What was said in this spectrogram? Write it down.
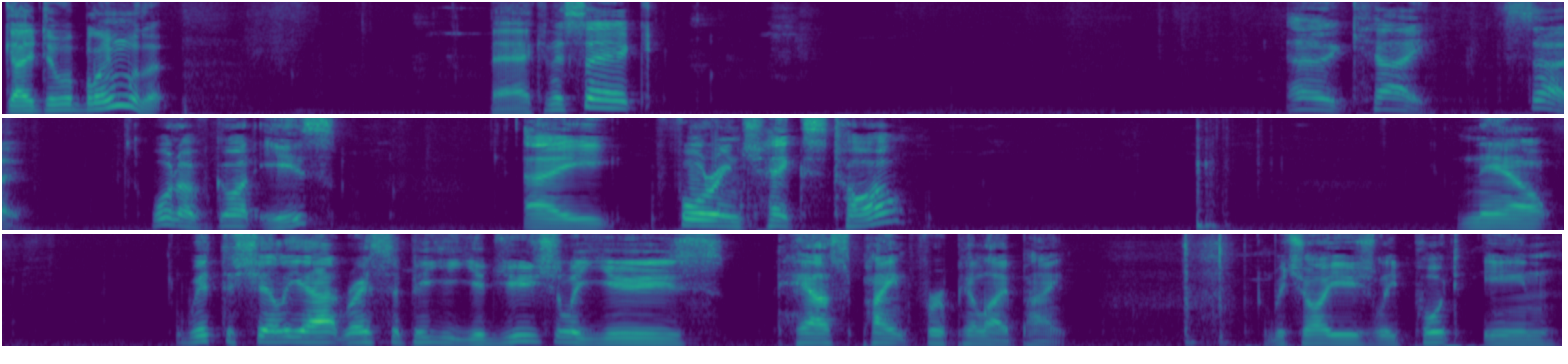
go do a bloom with it. Back in a sec. Okay, so what I've got is a 4 inch hex tile. Now, with the Shelee Art recipe, you'd usually use house paint for a pillow paint, which I usually put in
